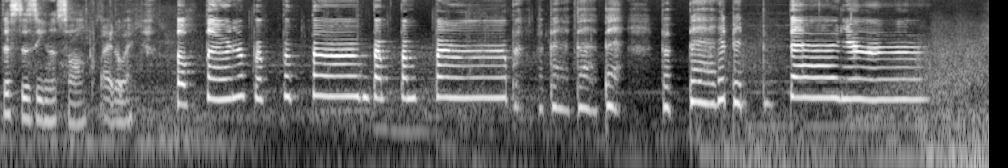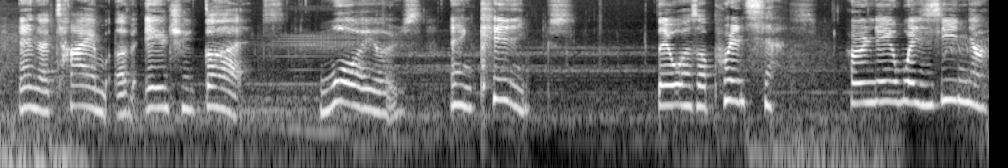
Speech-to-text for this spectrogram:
This is Xena song, by the way. In a time of ancient gods, warriors, and kings, there was a princess. Her name was Xena.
